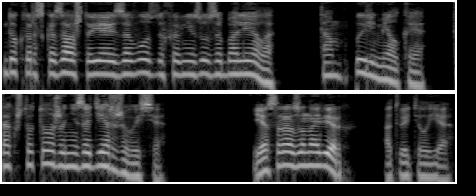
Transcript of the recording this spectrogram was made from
Доктор сказал, что я из-за воздуха внизу заболела. Там пыль мелкая, так что тоже не задерживайся». «Я сразу наверх», — ответил я.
